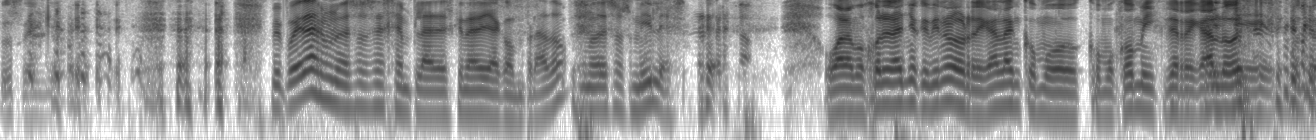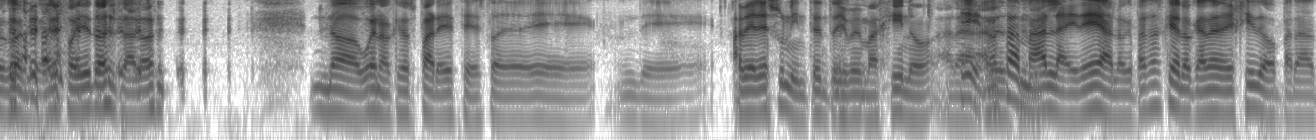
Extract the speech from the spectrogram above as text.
O sea que- ¿Me puede dar uno de esos ejemplares que nadie ha comprado? Uno de esos miles. O a lo mejor el año que viene lo regalan como, como cómic de regalo. Sí, sí, junto con el folleto del salón. No, bueno, ¿qué os parece esto de...? de- A ver, es un intento, yo me imagino. Ahora- sí, no está mal la idea. Lo que pasa es que lo que han elegido para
